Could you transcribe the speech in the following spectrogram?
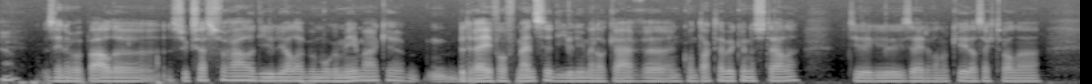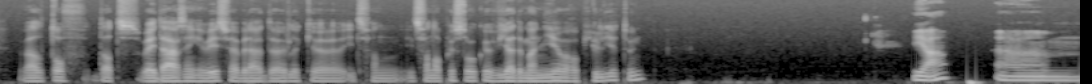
Ja. Zijn er bepaalde succesverhalen die jullie al hebben mogen meemaken? Bedrijven of mensen die jullie met elkaar uh, in contact hebben kunnen stellen? Die jullie zeiden van oké, okay, dat is echt wel uh, wel tof dat wij daar zijn geweest. We hebben daar duidelijk eh, iets, van, iets van opgestoken via de manier waarop jullie het doen. Ja, ehm,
